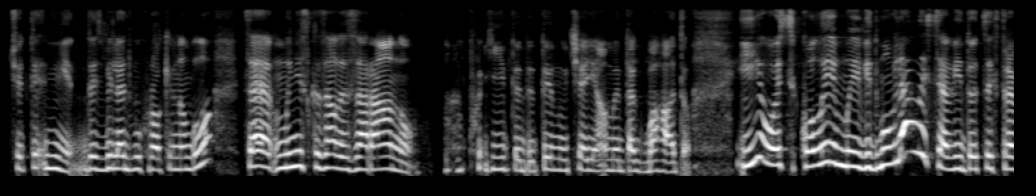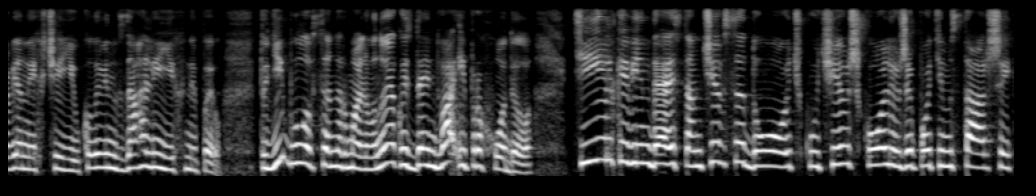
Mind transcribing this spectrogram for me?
чотири, ні, десь біля двох років нам було. Це мені сказали зарано. Поїти дитину чаями так багато. І ось коли ми відмовлялися від оцих трав'яних чаїв, коли він взагалі їх не пив, тоді було все нормально. Воно якось день-два і проходило. Тільки він десь там, чи в садочку, чи в школі, вже потім старший,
